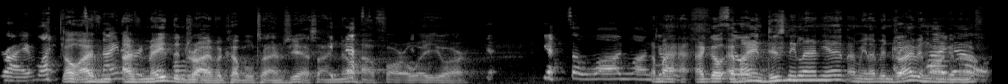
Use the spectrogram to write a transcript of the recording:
drive. Like, oh, I've I've made the drive a couple times. Yes, I know yes. how far away you are. Yeah, it's a long, long drive. I, I go. So, am I in Disneyland yet? I mean, I've been driving long enough.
